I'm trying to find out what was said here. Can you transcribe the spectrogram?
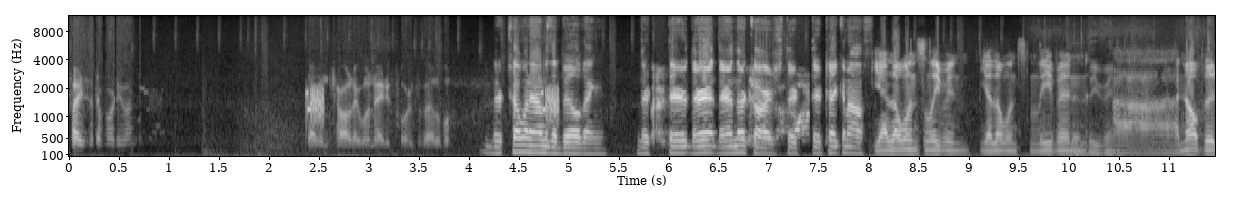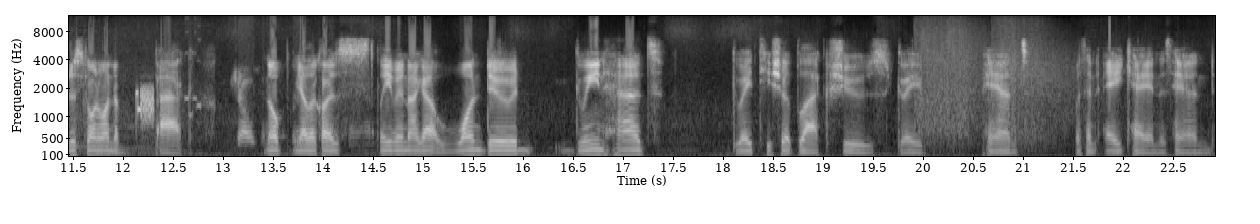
Five zero forty one. Seven Charlie 184 is available. They're coming out of the building. They're they're they're they're in their cars. They're they're taking off. Yellow one's leaving. Yellow one's leaving. They're leaving. Uh, nope, they're just going on the back. Nope, yellow car is leaving. I got one dude, green hat, gray t-shirt, black shoes, gray pant, with an AK in his hand.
